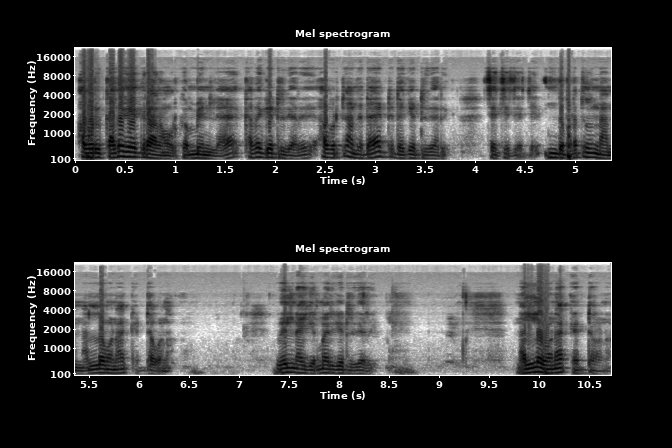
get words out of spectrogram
அவர் கதை கேட்குறாராம் ஒரு கம்பெனியில் கதை கேட்டிருக்காரு. அவர்கிட்ட அந்த டேரக்டர்கிட்ட கேட்டிருக்காரு. சரி சரி சரி இந்த படத்தில் நான் நல்லவனா கெட்டவனா? வேல்நாயகர் மாதிரி கேட்டிருக்காரு. நல்லவனா கெட்டவனா?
